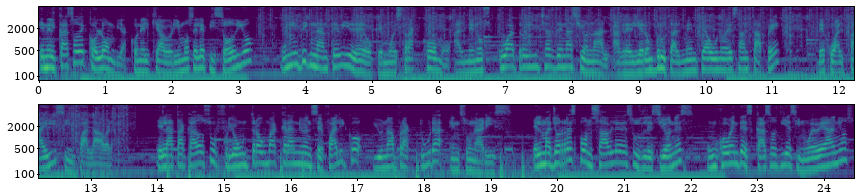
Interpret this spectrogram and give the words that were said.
En el caso de Colombia, con el que abrimos el episodio, un indignante video que muestra cómo al menos cuatro hinchas de Nacional agredieron brutalmente a uno de Santa Fe dejó al país sin palabras. El atacado sufrió un trauma cráneoencefálico y una fractura en su nariz. El mayor responsable de sus lesiones, un joven de escasos 19 años,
